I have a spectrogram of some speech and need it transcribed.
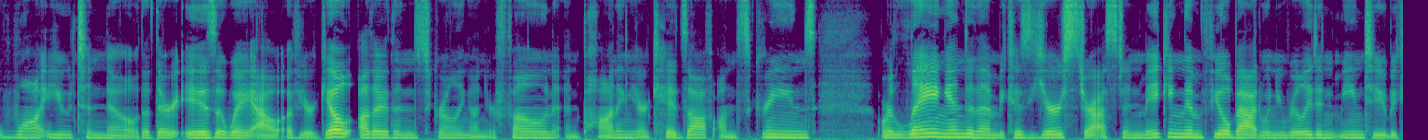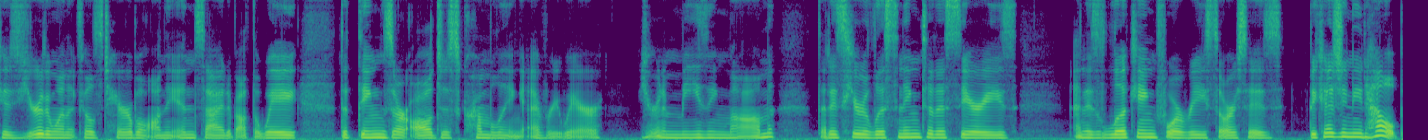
want you to know that there is a way out of your guilt other than scrolling on your phone and pawning your kids off on screens or laying into them because you're stressed and making them feel bad when you really didn't mean to because you're the one that feels terrible on the inside about the way that things are all just crumbling everywhere. You're an amazing mom that is here listening to this series and is looking for resources because you need help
